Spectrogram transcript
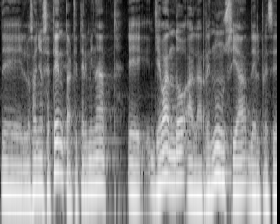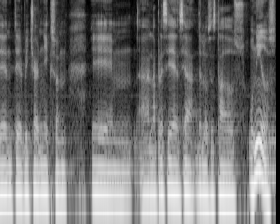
de los años 70 que termina eh, llevando a la renuncia del presidente Richard Nixon Em, a la presidencia de los Estados Unidos.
